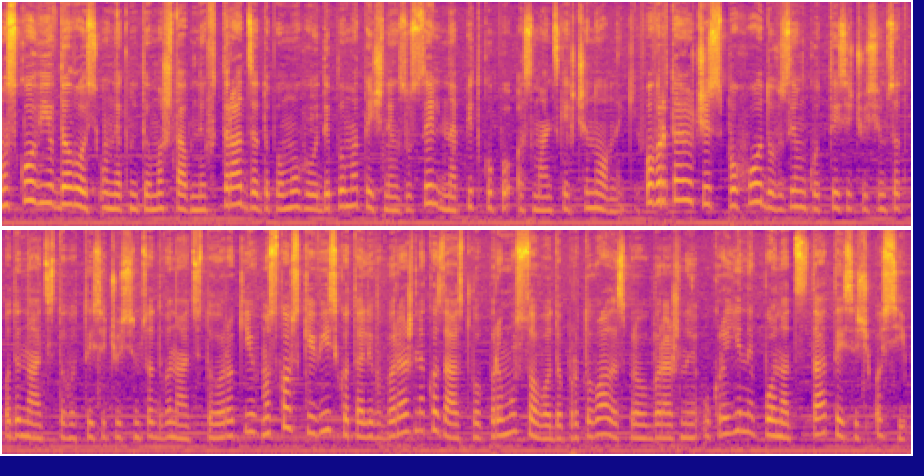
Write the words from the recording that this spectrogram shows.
Московії вдалося уникнути масштабних втрат за допомогою дипломатичних зусиль на підкупу османських чиновників. Повертаючись з походу взимку 1711-1712 років, московське військо та лівобережне козацтво примусово депортували з правобережної України понад 100 тисяч осіб.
